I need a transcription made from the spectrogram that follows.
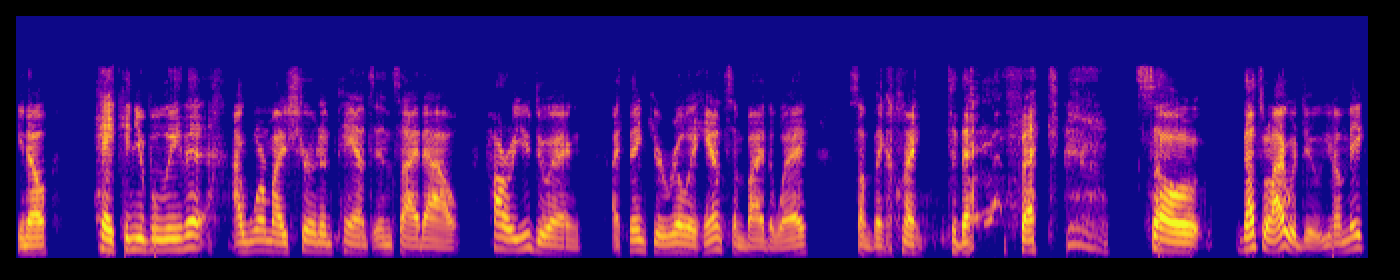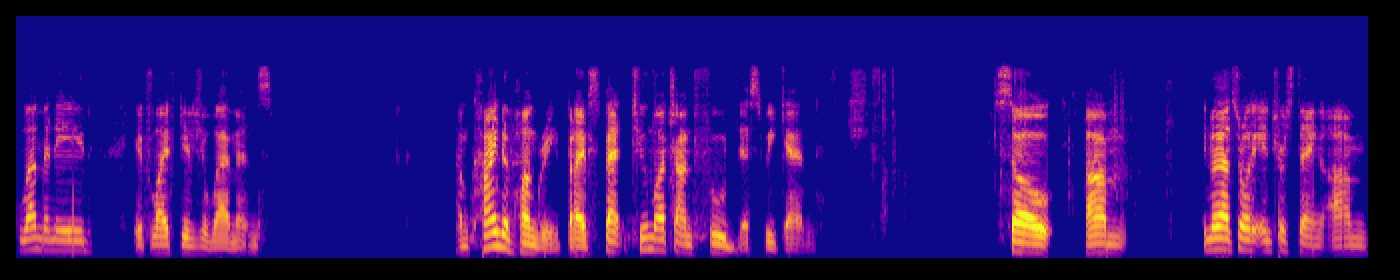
You know, hey, can you believe it? I wore my shirt and pants inside out. How are you doing? I think you're really handsome, by the way. Something like to that effect. So that's what I would do. You know, make lemonade if life gives you lemons. I'm kind of hungry, but I've spent too much on food this weekend. So, um, you know, that's really interesting. Um,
